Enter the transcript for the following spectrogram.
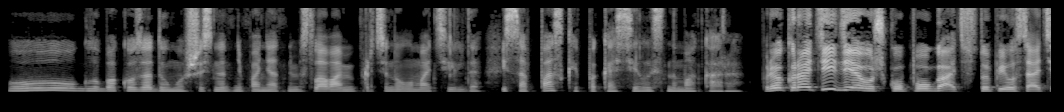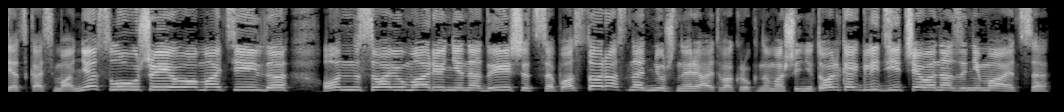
«О, глубоко задумавшись над непонятными словами, протянула Матильда и с опаской покосилась на Макара. «Прекрати девушку пугать!» — вступился отец Косьма. «Не слушай его, Матильда! Он на свою Марию не надышится, по сто раз на дню шныряет вокруг на машине, только и глядит, чем она занимается.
